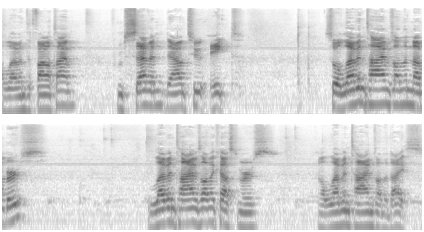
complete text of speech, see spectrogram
Eleventh and final time from 7 down to 8. So 11 times on the numbers, 11 times on the customers, and 11 times on the dice.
